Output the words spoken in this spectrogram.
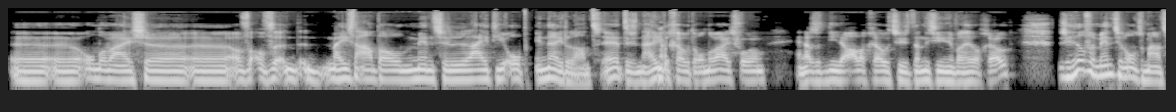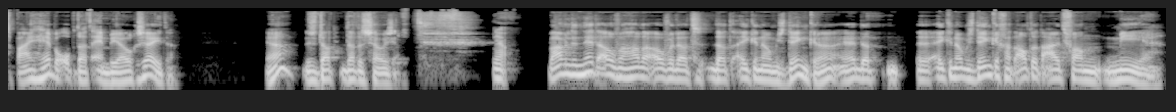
uh, onderwijs, uh, of, of het meeste aantal mensen leidt die op in Nederland. Het is een hele ja. grote onderwijsvorm. En als het niet de allergrootste is, dan is die in ieder geval heel groot. Dus heel veel mensen in onze maatschappij hebben op dat MBO gezeten. Ja, dus dat, dat is sowieso. Ja. Waar we het net over hadden, over dat, dat economisch denken. Hè, dat, uh, economisch denken gaat altijd uit van meer.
